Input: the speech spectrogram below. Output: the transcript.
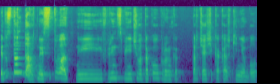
это стандартная ситуация. И, в принципе, ничего такого, кроме как торчащей какашки не было.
